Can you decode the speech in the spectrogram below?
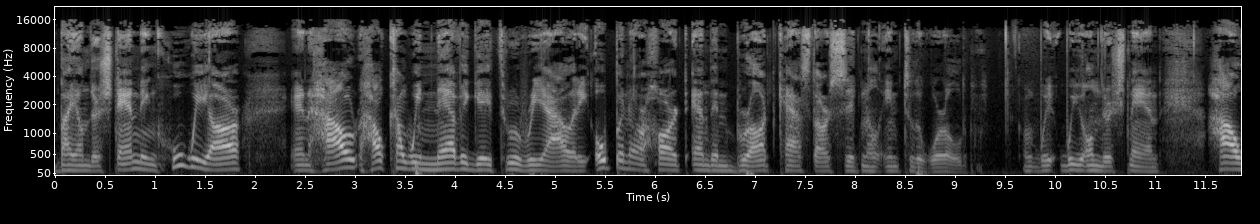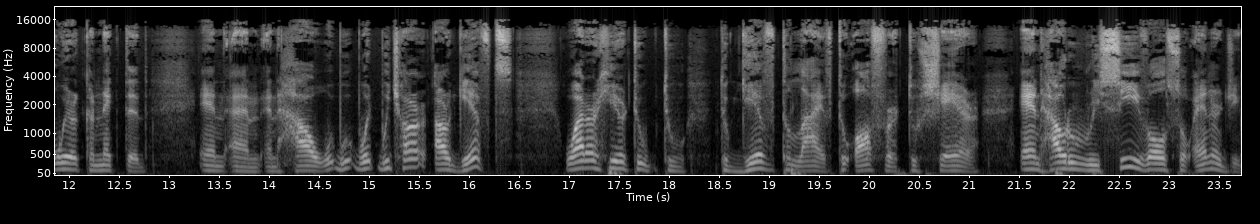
by understanding who we are and how how can we navigate through reality, open our heart, and then broadcast our signal into the world. We we understand how we're connected, and and and how which are our gifts, what are here to to to give to life, to offer, to share, and how to receive also energy.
